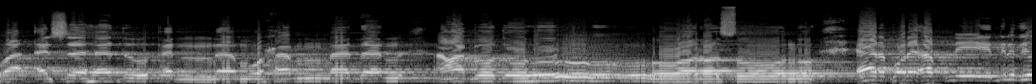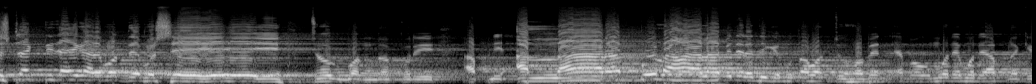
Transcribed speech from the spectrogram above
وأشهد أن محمدا عبده ورسوله এরপরে আপনি নির্দিষ্ট একটি জায়গার মধ্যে বসে চোখ বন্ধ করে আপনি আল্লাহ রাব্বুল আলামিনের দিকে মুতাওয়াজ্জ হবেন এবং মনে মনে আপনাকে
